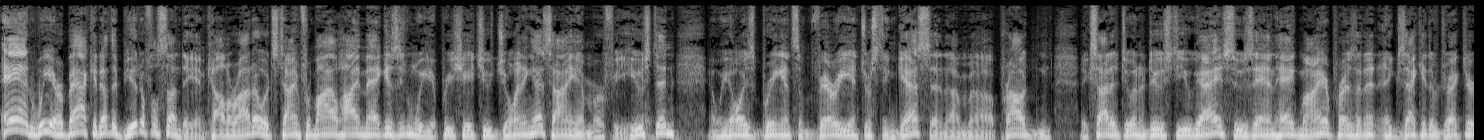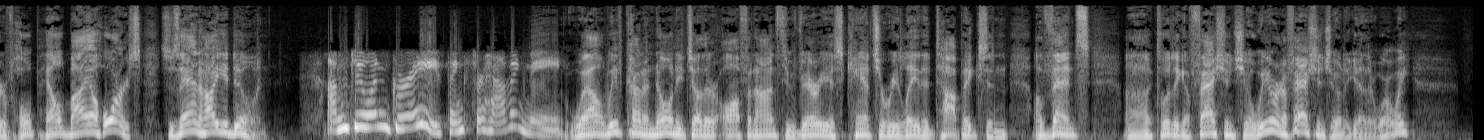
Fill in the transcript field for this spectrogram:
And we are back another beautiful Sunday in Colorado. It's time for Mile High Magazine. We appreciate you joining us. I am Murphy Houston, and we always bring in some very interesting guests. And I'm uh, proud and excited to introduce to you guys Suzanne Hagmeyer, President and Executive Director of Hope Held by a Horse. Suzanne, how you doing? I'm doing great. Thanks for having me. Well, we've kind of known each other off and on through various cancer related topics and events, uh, including a fashion show. We were in a fashion show together, weren't we?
